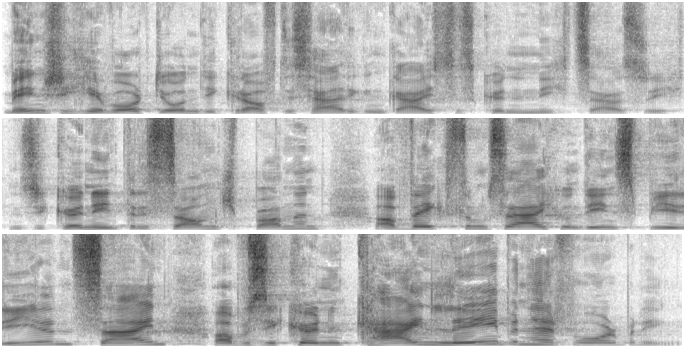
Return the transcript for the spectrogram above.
Menschliche Worte ohne die Kraft des Heiligen Geistes können nichts ausrichten. Sie können interessant, spannend, abwechslungsreich und inspirierend sein, aber sie können kein Leben hervorbringen.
